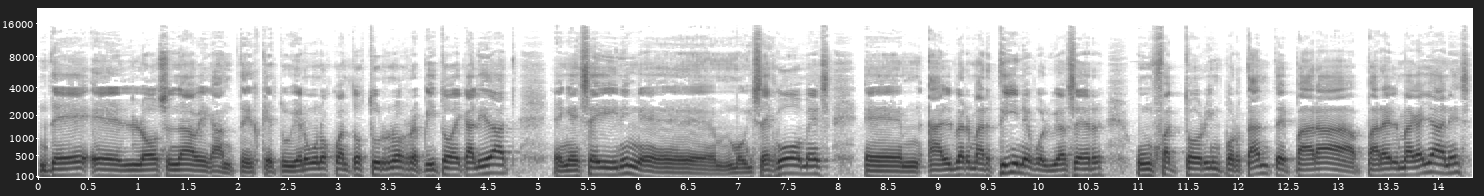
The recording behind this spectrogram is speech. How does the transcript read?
de eh, los navegantes que tuvieron unos cuantos turnos, repito, de calidad en ese inning. Eh, Moisés Gómez, eh, Albert Martínez volvió a ser un factor importante para, para el Magallanes,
